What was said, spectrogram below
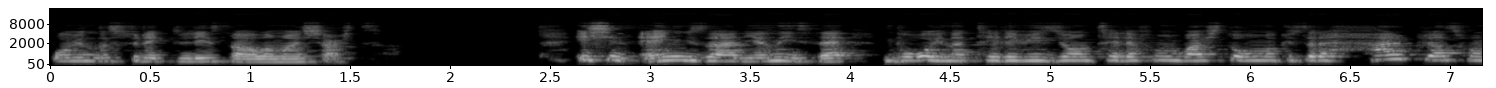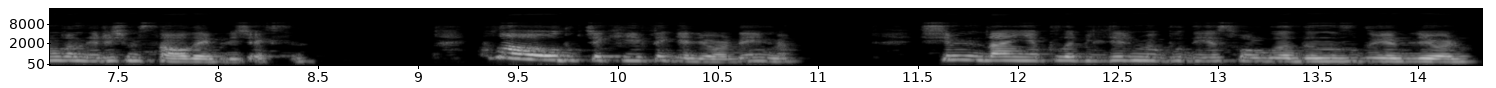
oyunda sürekliliği sağlaman şart. İşin en güzel yanı ise bu oyuna televizyon, telefon başta olmak üzere her platformdan erişim sağlayabileceksin. Kulağa oldukça keyifli geliyor değil mi? Şimdiden yapılabilir mi bu diye sorguladığınızı duyabiliyorum.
